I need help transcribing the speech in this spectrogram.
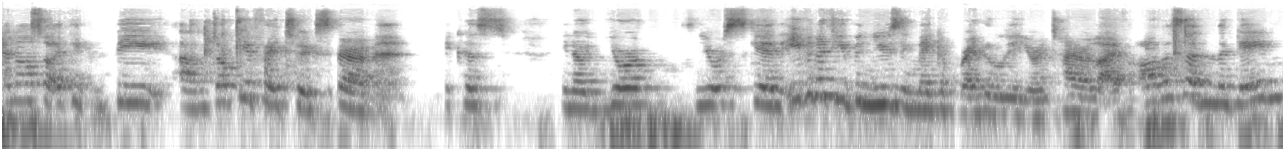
And also, I think be um, don't be afraid to experiment because you know your your skin. Even if you've been using makeup regularly your entire life, all of a sudden the game,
